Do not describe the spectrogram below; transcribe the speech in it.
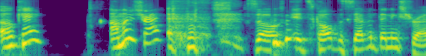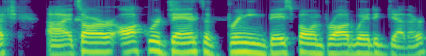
Okay. I'm gonna try. so it's called the seventh inning stretch. Uh, it's our awkward dance of bringing baseball and Broadway together.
